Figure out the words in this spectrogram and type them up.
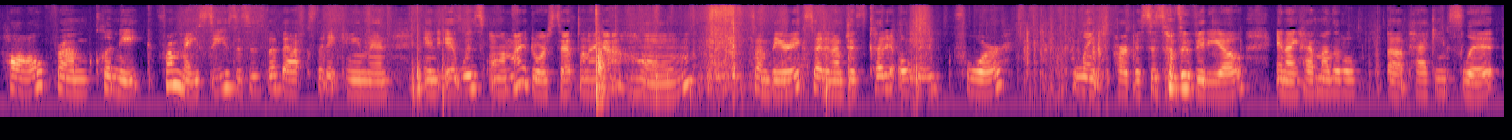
haul from Clinique from Macy's. This is the box that it came in and it was on my doorstep when I got home. So I'm very excited. I've just cut it open for length purposes of the video and I have my little uh, packing slip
